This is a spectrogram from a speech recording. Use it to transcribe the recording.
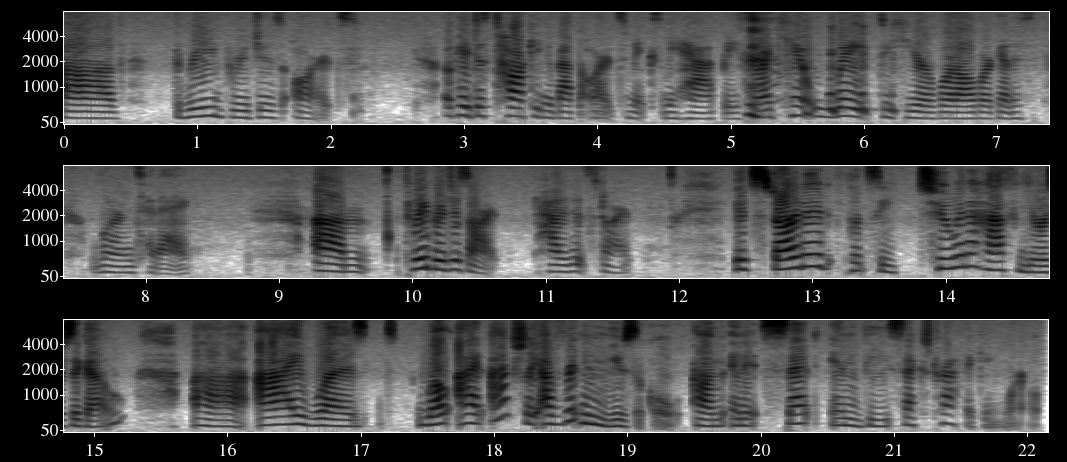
of Three Bridges Arts. Okay, just talking about the arts makes me happy, so I can't wait to hear what all we're going to learn today. Um, Three Bridges Art, how did it start? It started, let's see, two and a half years ago. Uh, I was, well, I actually, I've written a musical, um, and it's set in the sex trafficking world.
